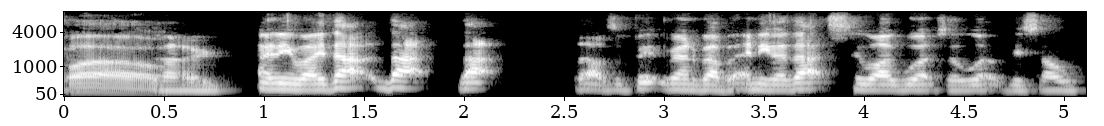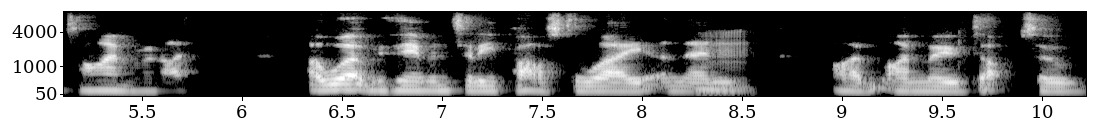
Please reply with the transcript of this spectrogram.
Wow. So anyway, that that that that was a bit roundabout, but anyway, that's who I worked. I worked with this old timer, and I I worked with him until he passed away, and then. Mm I, I moved up to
